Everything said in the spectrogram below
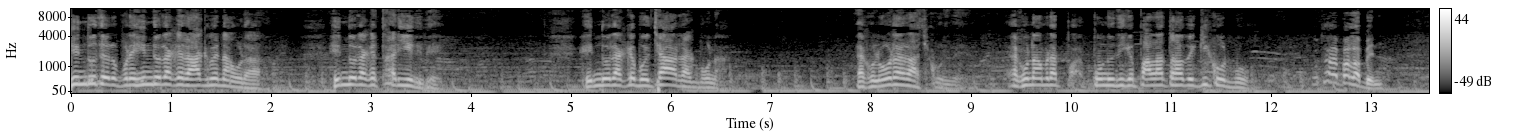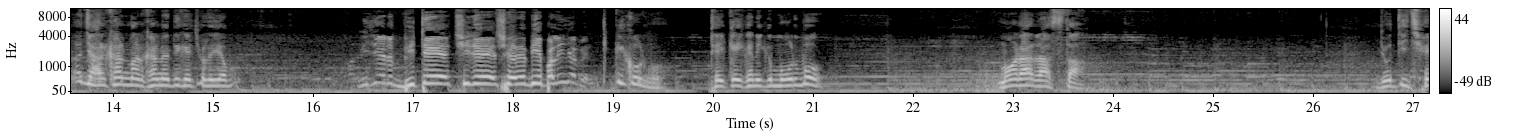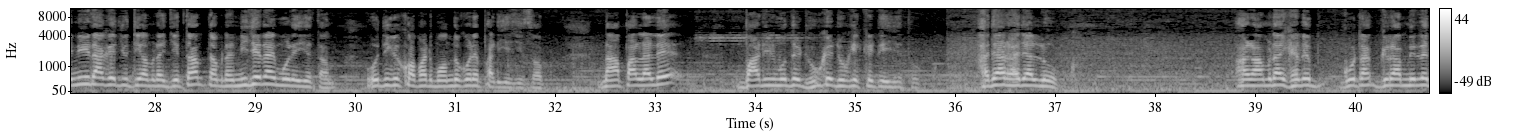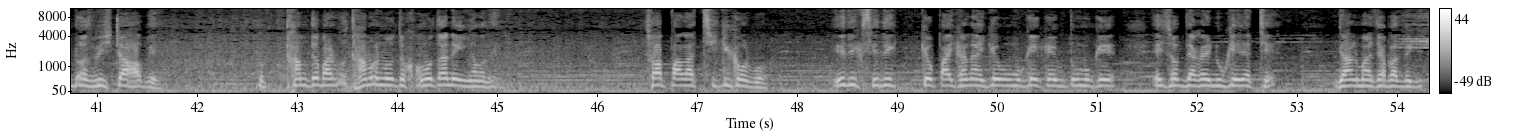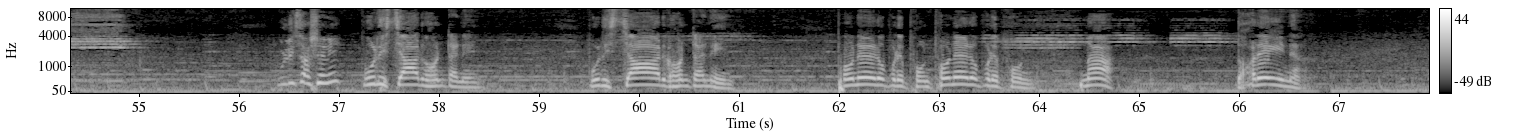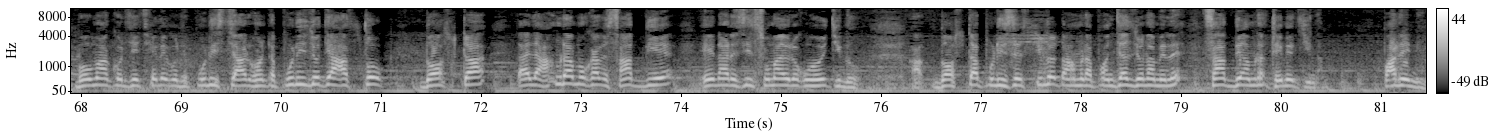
হিন্দুদের উপরে হিন্দুরাকে রাখবে না ওরা। হিন্দুরাকে তাড়িয়ে দিবে। হিন্দুরাকে বলছে আর রাখব না। এখন ওরা রাজ করবে। এখন আমরা কোনো দিকে পালাতে হবে কি করব? কোথায় পালাবেন? ঝাড়খণ্ড মারখানের দিকে চলে যাব। নিজের ভিটে ছিঁড়ে ছেড়ে দিয়ে পালিয়ে যাবেন? কি করব? ঠিক এইখানে কি মরবো? মরার রাস্তা। যদি ছেনির আগে যদি আমরা যেতাম, তো আমরা নিজেরাই মরে যেতাম। ওদিকে কপাট বন্ধ করে পালিয়েছি সব। না পালালে বাড়ির মধ্যে ঢুকে ঢুকে কেটে যেত। হাজার হাজার লোক। আর আমরা এখানে গোটা গ্রাম মিলে দশ বিশটা হবে। তো থামতে পারব, থামার মতো ক্ষমতা নেই আমাদের। সব পালাচ্ছি, কি করব? এদিক সেদিক কেউ পায়খানায়, কেউ মুখে, কেউ তুমুকে, এইসব জায়গায় নুকে যাচ্ছে। গান মাচাবার দেখি। পুলিশ আসেনি? পুলিশ চার ঘণ্টা নেই। পুলিশ চার ঘণ্টা নেই। ফোনের ওপরে ফোন, ফোনের ওপরে ফোন। না, ধরেই না। বৌমা করছে, ছেলে করছে, পুলিশ চার ঘণ্টা। পুলিশ যদি আসতো দশটা, তাহলে আমরা মোকাবে সাঁত দিয়ে এনআরএসির সময় ওরকম হয়েছিল। দশটা পুলিশ এসেছিল, তো আমরা পঞ্চাশ জনা মিলে সাঁত দিয়ে আমরা থেমেছিলাম। পারেনি।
